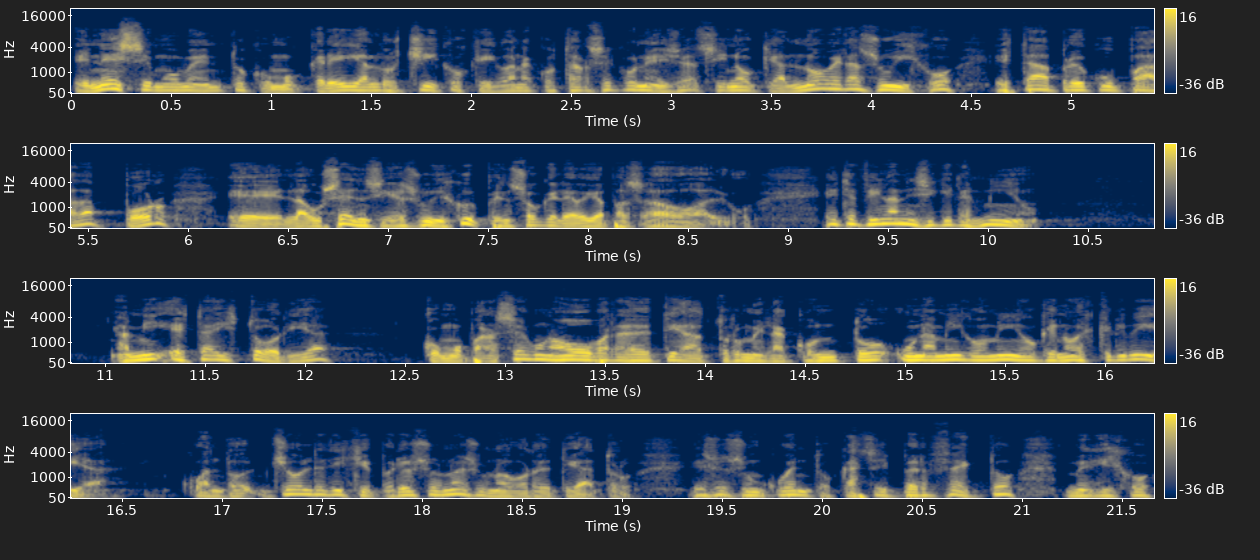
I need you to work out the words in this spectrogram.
en ese momento, como creían los chicos que iban a acostarse con ella, sino que al no ver a su hijo estaba preocupada por eh, la ausencia de su hijo y pensó que le había pasado algo. Este final ni siquiera es mío. A mí esta historia, como para hacer una obra de teatro, me la contó un amigo mío que no escribía. Cuando yo le dije, pero eso no es una obra de teatro, eso es un cuento casi perfecto, me dijo,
